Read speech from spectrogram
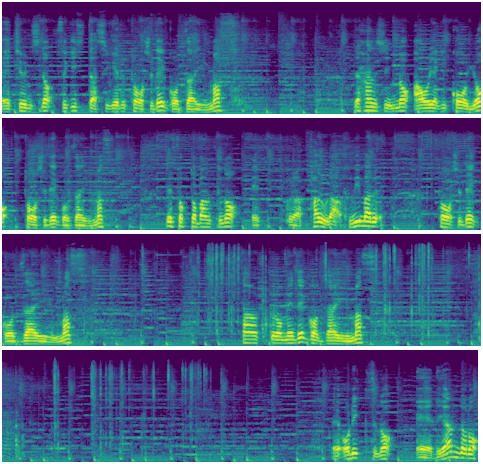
え中日の杉下茂投手でございます。で、阪神の青柳紅葉投手でございます。で、ソフトバンクの、え、これは田浦文丸投手でございます。3袋目でございます。えオリックスの、えレアンドロ・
